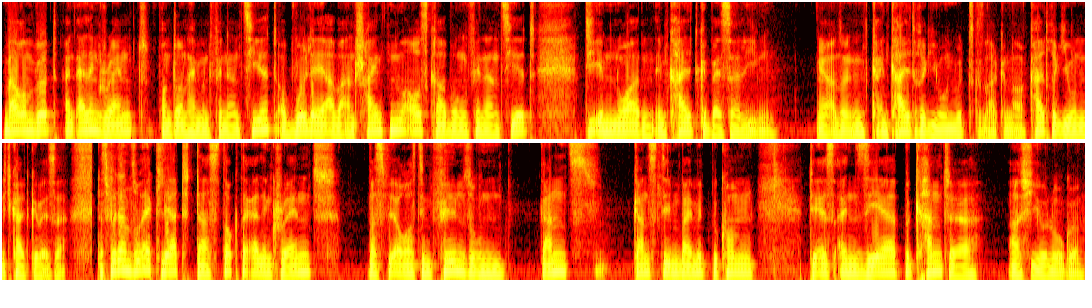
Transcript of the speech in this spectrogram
Warum wird ein Alan Grant von John Hammond finanziert, obwohl der ja aber anscheinend nur Ausgrabungen finanziert, die im Norden, im Kaltgewässer liegen? Ja, also in, in Kaltregionen wird es gesagt, genau. Kaltregionen, nicht Kaltgewässer. Das wird dann so erklärt, dass Dr. Alan Grant, was wir auch aus dem Film so ganz, ganz nebenbei mitbekommen, der ist ein sehr bekannter Archäologe.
